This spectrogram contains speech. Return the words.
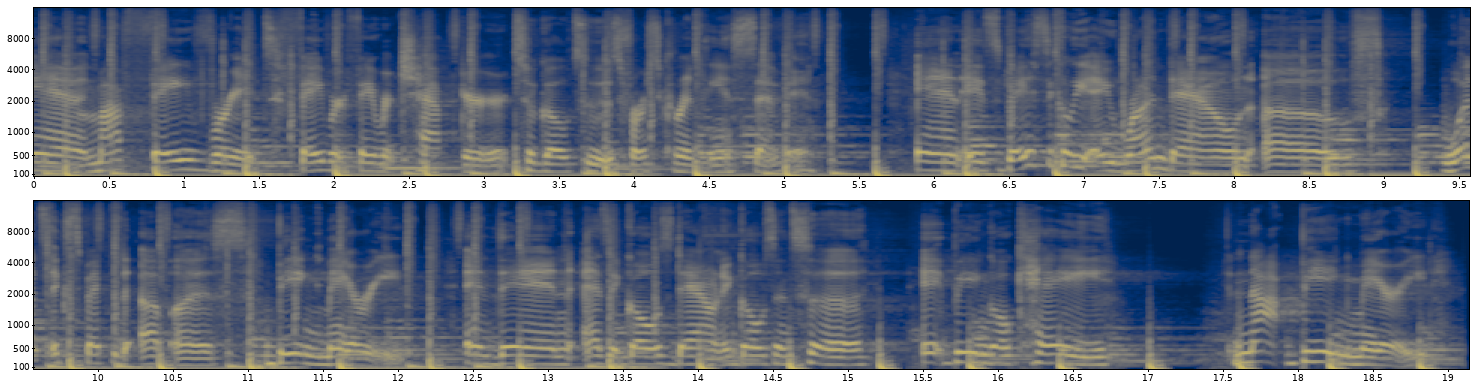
and my favorite, favorite, favorite chapter to go to is First Corinthians 7. And it's basically a rundown of what's expected of us being married. And then as it goes down, it goes into it being okay not being married.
